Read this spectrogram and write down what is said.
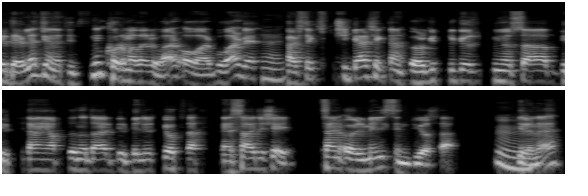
bir devlet yöneticisinin korumaları var, o var, bu var ve Evet. karşıdaki kişi gerçekten örgütlü gözükmüyorsa, bir plan yaptığına dair bir belirti yoksa, yani sadece şey, sen ölmelisin diyorsa Hmm. birine,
